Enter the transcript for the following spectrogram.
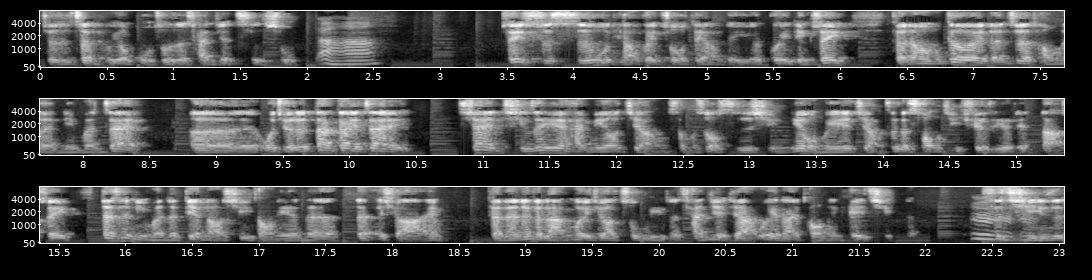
就是政府有补助的产检次数。啊哈。所以十十五条会做这样的一个规定，所以可能我们各位人资的同仁，你们在呃，我觉得大概在现在行政院还没有讲什么时候施行，因为我们也讲这个冲击确实有点大，所以但是你们的电脑系统，你们的的 HRM 可能那个栏位就要注意了，产检假未来同仁可以请的是七日，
